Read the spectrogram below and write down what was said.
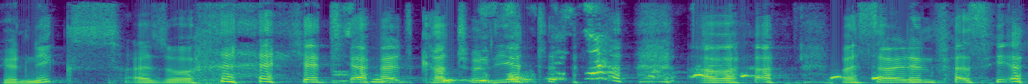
Ja, nix. Also, ich hätte ja halt gratuliert. Aber was soll denn passieren?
